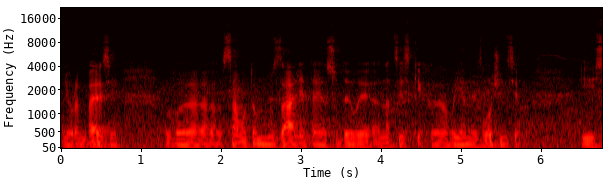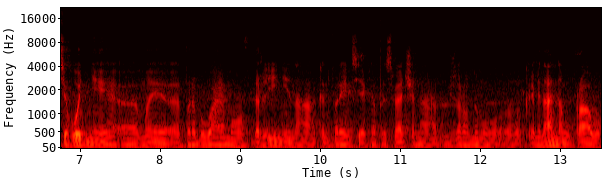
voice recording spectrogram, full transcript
в Нюрнберзі, в саме тому залі, де судили нацистських е, воєнних злочинців. І сьогодні е, ми е, перебуваємо в Берліні на конференції, яка присвячена міжнародному е, кримінальному праву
